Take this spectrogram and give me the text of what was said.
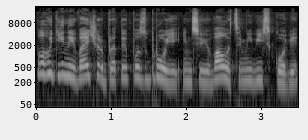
Благодійний вечір брати по зброї ініціювали самі військові.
